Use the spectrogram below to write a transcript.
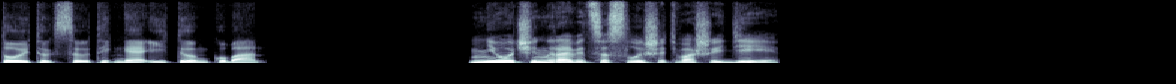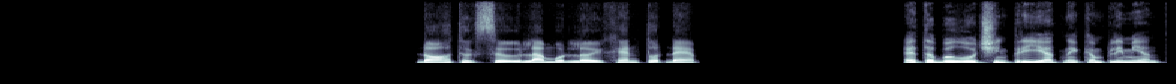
Tôi thực sự thích nghe ý tưởng của bạn. Мне очень нравится слышать ваши идеи. Đó thực sự là một lời khen tốt đẹp. Это был очень приятный комплимент.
